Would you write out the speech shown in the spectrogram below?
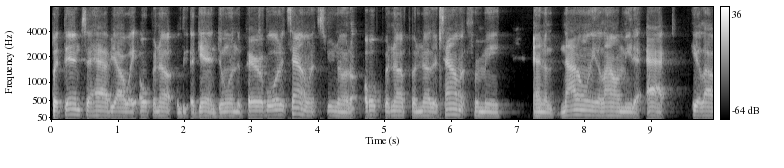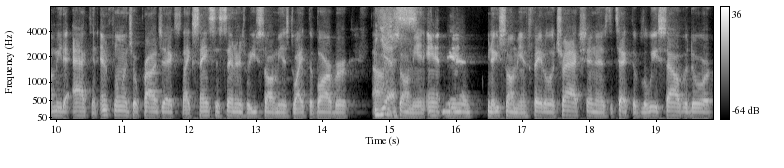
But then to have Yahweh open up again, doing the parable of the talents, you know, to open up another talent for me and uh, not only allowing me to act, he allowed me to act in influential projects like Saints and Sinners, where you saw me as Dwight the Barber. Um, Yes. You saw me in Ant Man. You know, you saw me in Fatal Attraction as Detective Luis Salvador.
